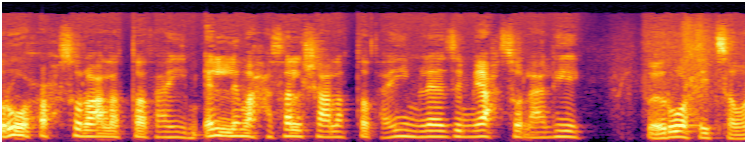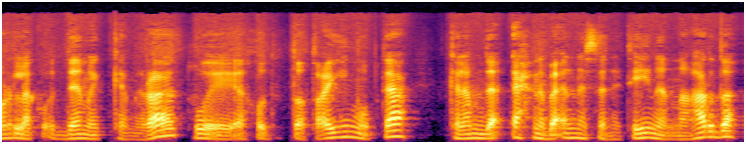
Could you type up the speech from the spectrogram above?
روحوا احصلوا على التطعيم اللي ما حصلش على التطعيم لازم يحصل عليه. ويروح يتصور لك قدام الكاميرات وياخد التطعيم وبتاع. الكلام ده إحنا بقالنا سنتين النهارده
